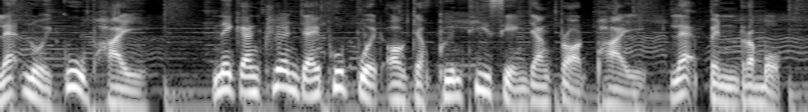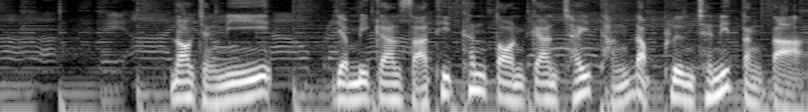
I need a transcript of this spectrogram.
และหน่วยกู้ภัย ในการเคลื่อนย้ายผู้ป่วยออกจากพื้นที่เสี่ยงอย่างปลอดภัย และเป็นระบบ นอกจากนี้ ยังมีการสาธิตขั้นตอนการใช้ถังดับเพลิงชนิดต่าง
